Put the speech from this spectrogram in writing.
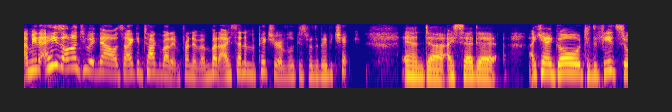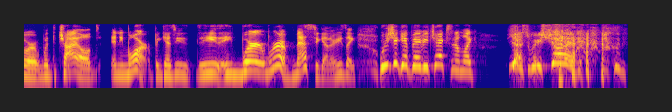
I mean, he's on to it now, so I can talk about it in front of him. But I sent him a picture of Lucas with a baby chick, and uh, I said uh, I can't go to the feed store with the child anymore because he, he he we're we're a mess together. He's like, we should get baby chicks, and I'm like, yes, we should.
